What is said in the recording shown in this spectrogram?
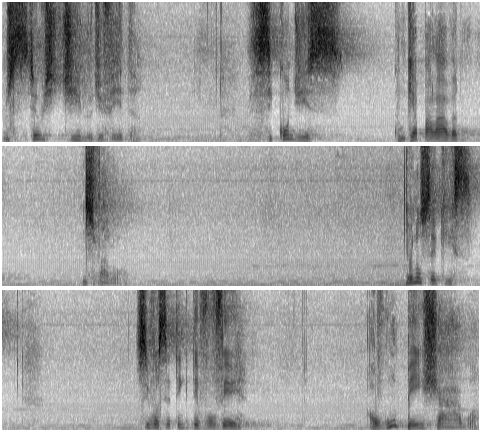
no seu estilo de vida, se condiz com o que a palavra nos falou. Eu não sei que se você tem que devolver algum peixe à água.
